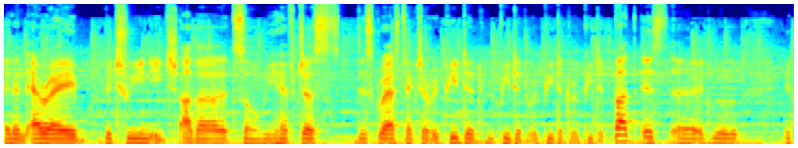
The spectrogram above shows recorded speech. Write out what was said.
in an array between each other so we have just this grass texture repeated repeated repeated repeated. But uh, it will it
